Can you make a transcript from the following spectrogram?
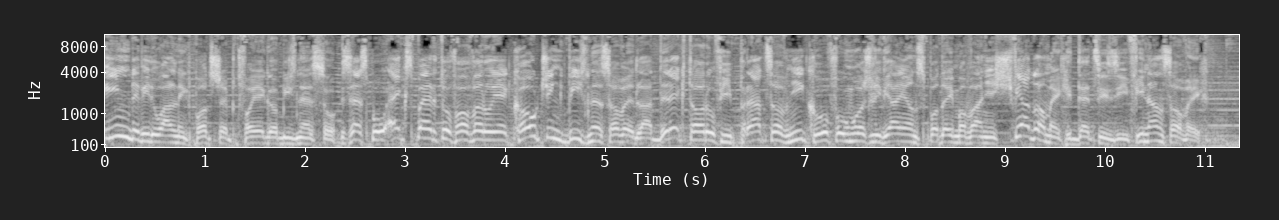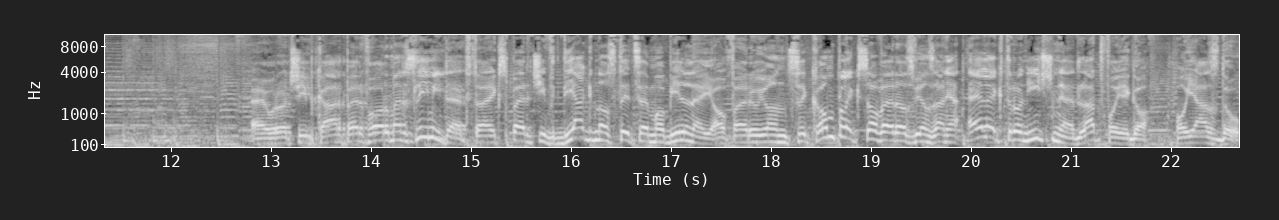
indywidualnych potrzeb Twojego biznesu. Zespół ekspertów oferuje coaching biznesowy dla dyrektorów i pracowników, umożliwiając podejmowanie świadomych decyzji finansowych. Eurochip Car Performers Limited to eksperci w diagnostyce mobilnej oferujący kompleksowe rozwiązania elektroniczne dla Twojego pojazdu.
